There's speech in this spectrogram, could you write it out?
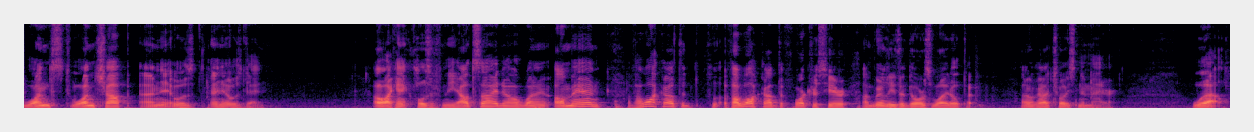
One one chop and it was and it was dead. Oh, I can't close it from the outside. Oh, when, oh man! If I walk out the if I walk out the fortress here, I'm to leave the doors wide open. I don't got a choice in the matter. Well,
